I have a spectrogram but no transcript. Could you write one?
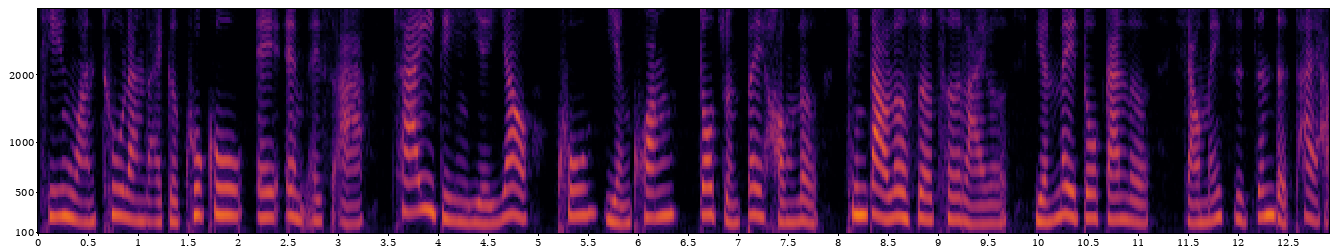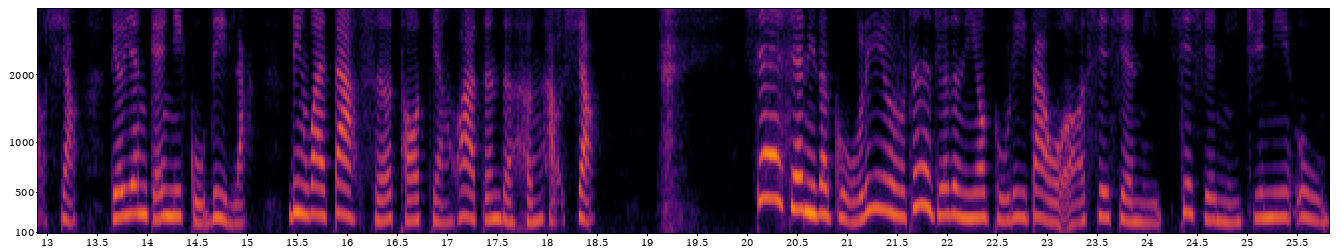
听完突然来个哭哭 AMSR，差一点也要哭，眼眶都准备红了。听到垃圾车来了，眼泪都干了。小梅子真的太好笑，留言给你鼓励啦。另外，大舌头讲话真的很好笑。谢谢你的鼓励，我真的觉得你有鼓励到我，谢谢你，谢谢你，Jenny Wu。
